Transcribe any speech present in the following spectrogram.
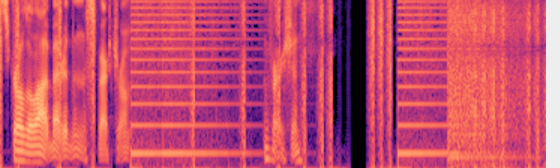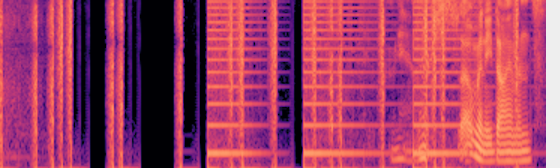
Scrolls a lot better than the Spectrum version. Man, there's so many diamonds.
